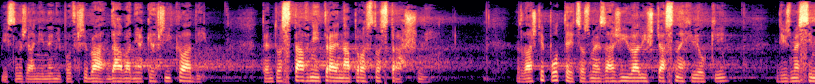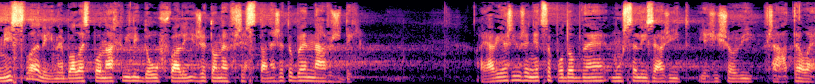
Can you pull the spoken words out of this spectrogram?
Myslím, že ani není potřeba dávat nějaké příklady. Tento stav nitra je naprosto strašný. Zvláště poté, co jsme zažívali šťastné chvíľky, když jsme si mysleli, nebo alespoň na chvíli doufali, že to nepřestane, že to bude navždy. A já věřím, že něco podobné museli zažít Ježíšovi přátelé.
